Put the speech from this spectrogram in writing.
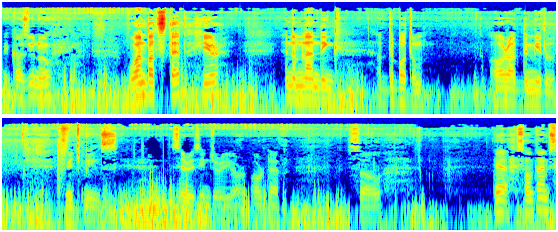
Because you know one bad step here and I'm landing at the bottom or at the middle. Which means serious injury or, or death. So yeah sometimes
